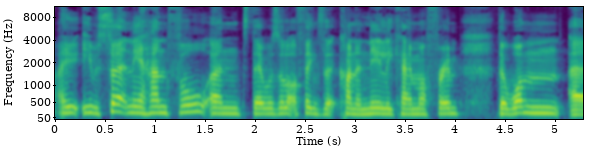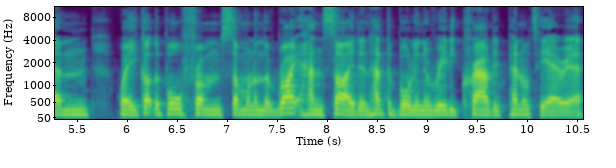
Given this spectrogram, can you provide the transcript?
I, he was certainly a handful, and there was a lot of things that kind of nearly came off for him. The one um, where he got the ball from someone on the right hand side and had the ball in a really crowded penalty area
